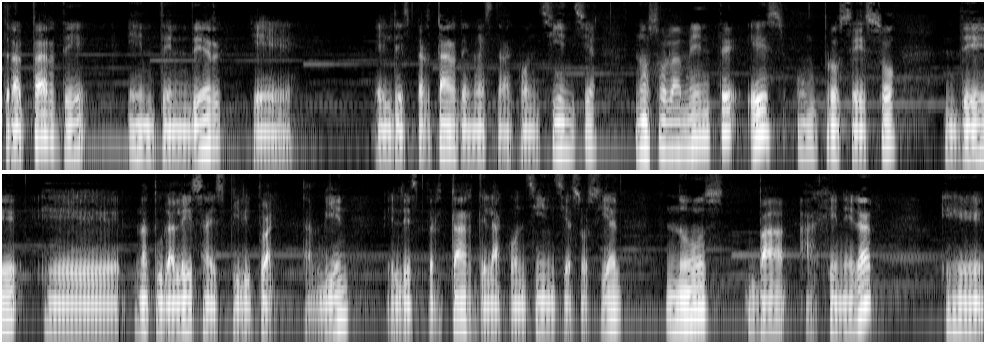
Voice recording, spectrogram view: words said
tratar de entender que el despertar de nuestra conciencia no solamente es un proceso de eh, naturaleza espiritual, también el despertar de la conciencia social nos va a generar eh,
